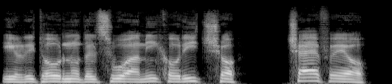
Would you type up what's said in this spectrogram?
il ritorno del suo amico riccio Cefeo,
